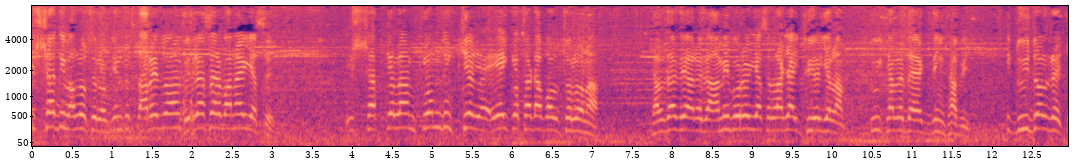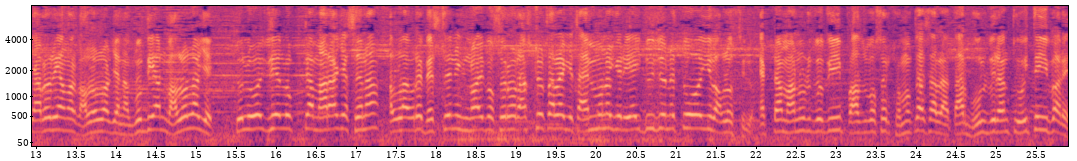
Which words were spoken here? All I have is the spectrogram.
ইরশাদই ভালো ছিল, কিন্তু তারে যখন বিরাসার বানাই গেছে। ইরশাদ গেলাম, কম দুঃখে এই কথাটা বলছিল না। খেলদা বিহারে যে, আমি বড় গেছে, লাগাই থুয়ে গেলাম। তুই খেলে দে, একদিন খাবি। দুই দল রে, কারোরই আমার ভালো লাগে না। যদি আর ভালো লাগে, তাহলে ওই যে লোকটা মারা গেছে না, আল্লাহ ওরে বেচতে নিক, নয় বছরও রাষ্ট্র চালাই গেছে। আমি মনে করি এই দুইজনে তো ওই ভালো ছিল। একটা মানুষ যদি পাঁচ বছর ক্ষমতা চালায়, তার ভুল বিরান্তি হইতেই পারে।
